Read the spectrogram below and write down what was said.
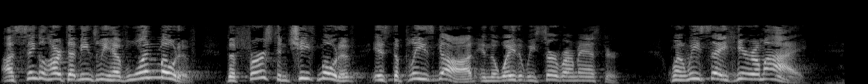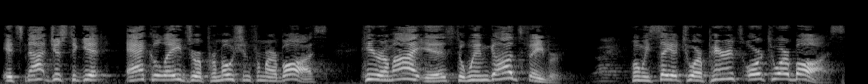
A single heart, that means we have one motive. The first and chief motive is to please God in the way that we serve our master. When we say, here am I, it's not just to get accolades or a promotion from our boss. Here am I is to win God's favor. Right. When we say it to our parents or to our boss,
